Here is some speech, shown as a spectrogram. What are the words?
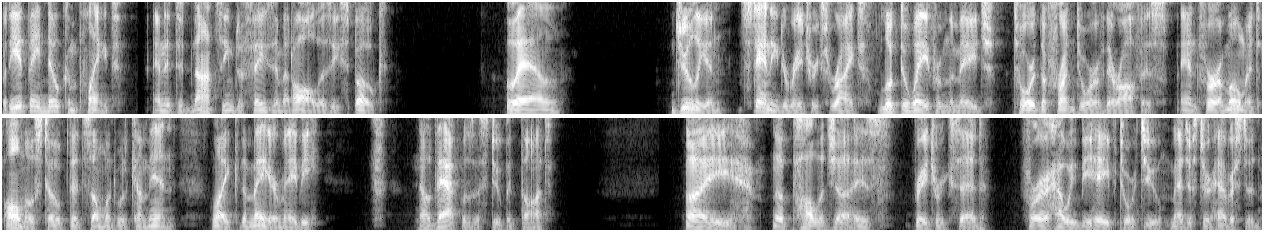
but he had made no complaint, and it did not seem to faze him at all as he spoke. Well? Julian, standing to Radric's right, looked away from the mage, toward the front door of their office, and for a moment almost hoped that someone would come in, like the mayor, maybe. Now that was a stupid thought. I apologize, Radric said, for how we behaved towards you, Magister Haverstead.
